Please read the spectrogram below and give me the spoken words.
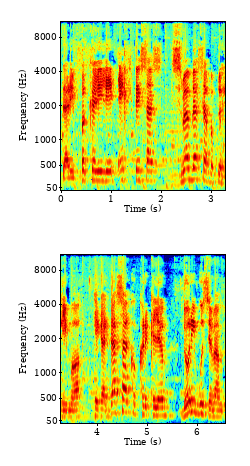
dari Pekeliling Ikhtisas 1985 hingga Dasar Kurikulum 2019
